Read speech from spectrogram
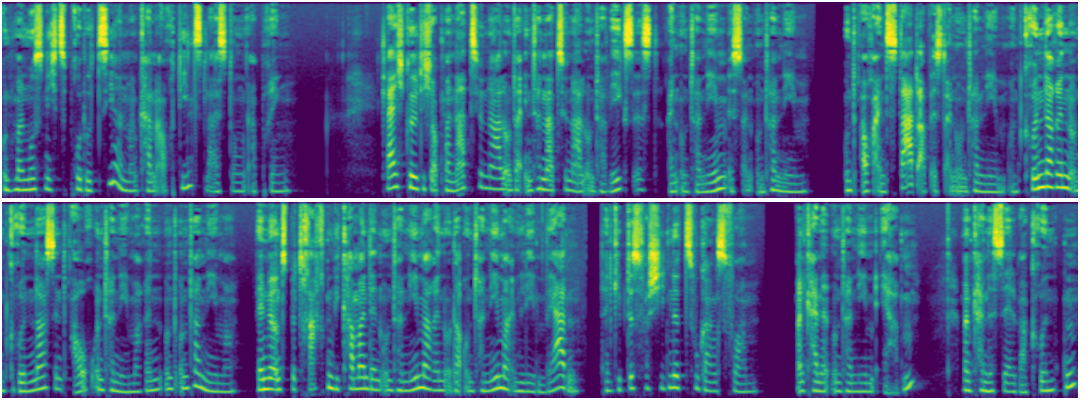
Und man muss nichts produzieren, man kann auch Dienstleistungen erbringen. Gleichgültig, ob man national oder international unterwegs ist, ein Unternehmen ist ein Unternehmen. Und auch ein Start-up ist ein Unternehmen. Und Gründerinnen und Gründer sind auch Unternehmerinnen und Unternehmer. Wenn wir uns betrachten, wie kann man denn Unternehmerin oder Unternehmer im Leben werden, dann gibt es verschiedene Zugangsformen. Man kann ein Unternehmen erben, man kann es selber gründen,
